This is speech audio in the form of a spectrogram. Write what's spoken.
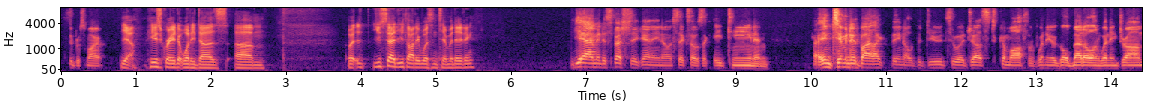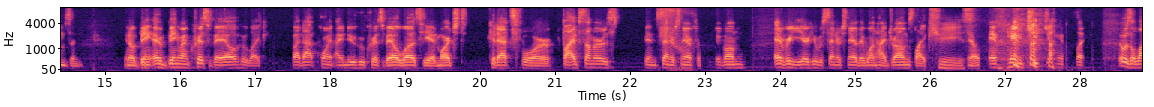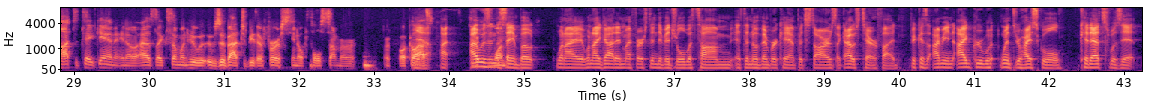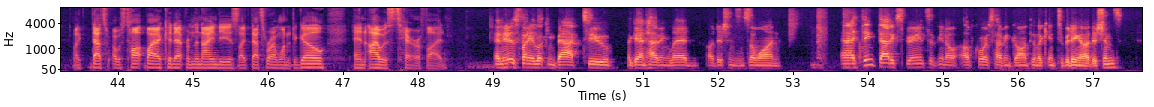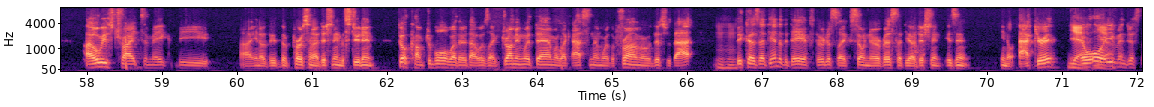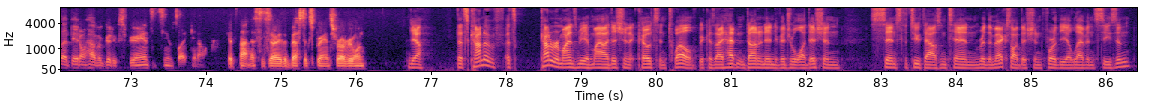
Super smart. Yeah, he's great at what he does. Um, but you said you thought he was intimidating. Yeah, I mean, especially again, you know, six, I was like 18 and intimidated by like, you know, the dudes who had just come off of winning a gold medal and winning drums and, you know, being, uh, being around Chris Vale, who like, by that point, I knew who Chris Vale was. He had marched cadets for five summers, been center snare for three of them. Every year he was center snare. They won high drums. Like, Jeez. you know, him, him teaching, it was like, it was a lot to take in, you know, as like someone who was about to be their first, you know, full summer or class. Yeah, I, I was in the same boat when I when I got in my first individual with Tom at the November camp at Stars. Like I was terrified because I mean I grew went through high school. Cadets was it. Like that's I was taught by a cadet from the 90s. Like that's where I wanted to go, and I was terrified. And it is funny looking back to again having led auditions and so on. And I think that experience of you know, of course, having gone through like intimidating auditions, I always tried to make the uh, you know the, the person auditioning the student feel comfortable, whether that was like drumming with them or like asking them where they're from or this or that. Mm-hmm. Because at the end of the day, if they're just like so nervous that the audition isn't you know accurate yeah or yeah. even just that they don't have a good experience it seems like you know it's not necessarily the best experience for everyone yeah that's kind of it's kind of reminds me of my audition at Coats in 12 because i hadn't done an individual audition since the 2010 rhythm x audition for the 11 season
